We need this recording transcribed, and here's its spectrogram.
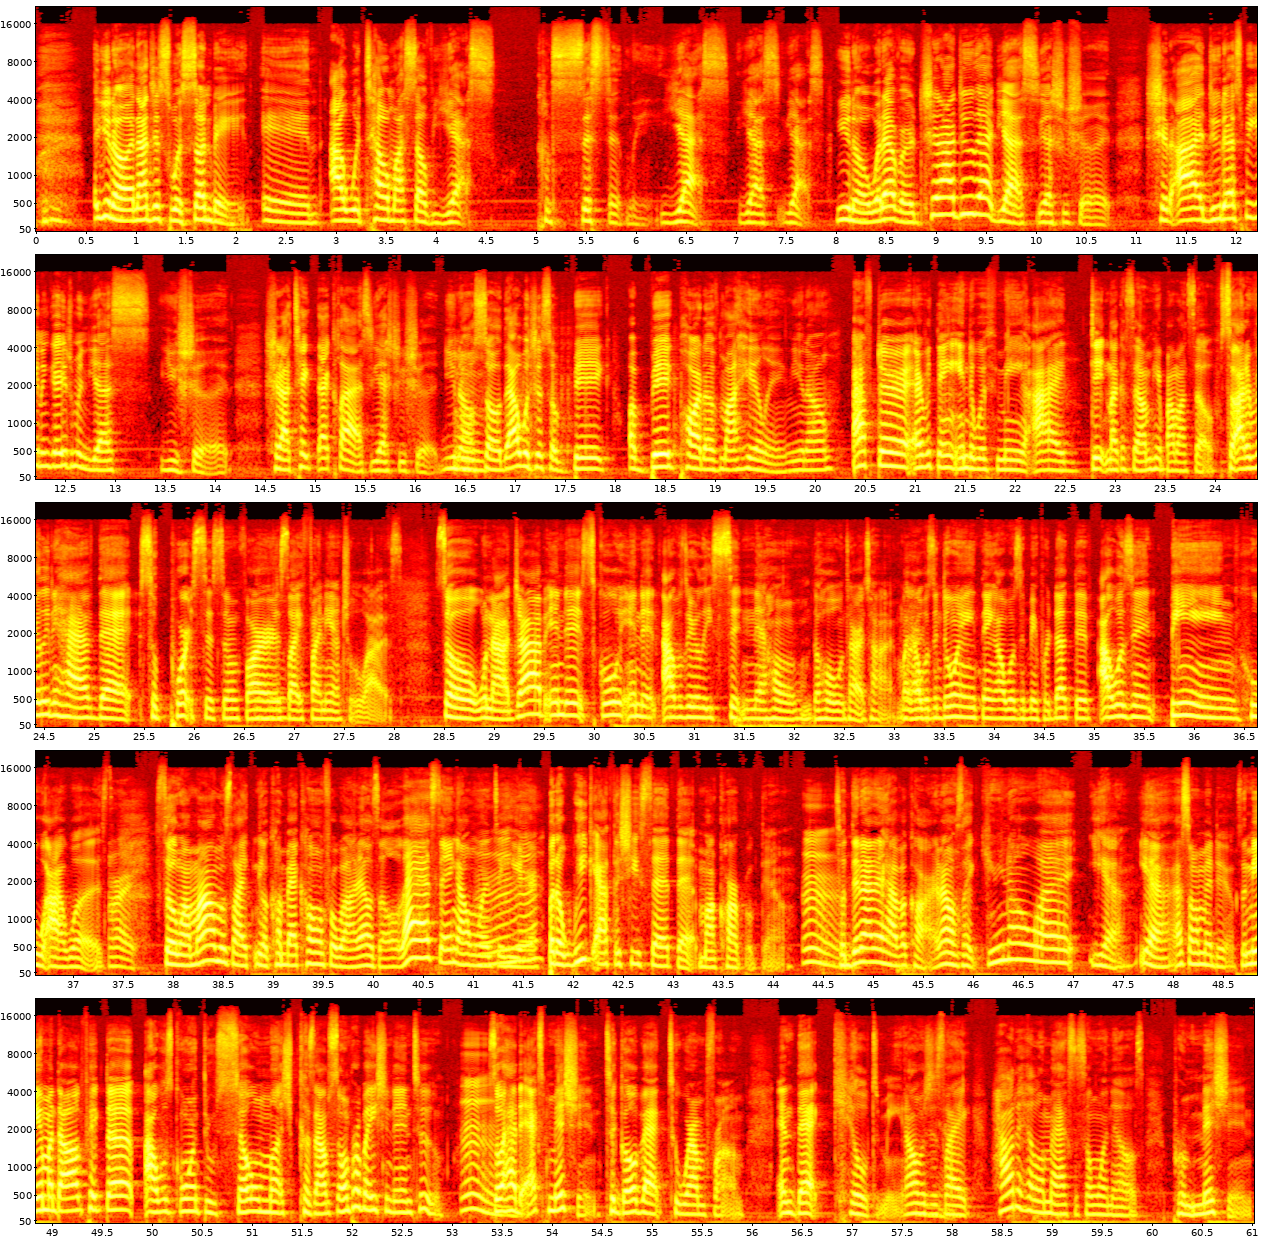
you know, and I just would sunbathe and I would tell myself yes consistently. Yes, yes, yes. You know, whatever. Should I do that? Yes, yes, you should. Should I do that speaking engagement? Yes, you should. Should I take that class? Yes, you should. You know, mm. so that was just a big, a big part of my healing, you know? after everything ended with me, I didn't like I said, I'm here by myself. So I really didn't have that support system as far mm-hmm. as like financial wise. So when our job ended, school ended, I was literally sitting at home the whole entire time. Like I wasn't doing anything, I wasn't being productive, I wasn't being who I was. Right. So my mom was like, you know, come back home for a while. That was the last thing I wanted to hear. Mm-hmm. But a week after she said that, my car broke down. Mm. So then I didn't have a car. And I was like, you know what? Yeah, yeah, that's what I'm gonna do. So me and my dog picked up. I was going through so much because I was on probation then too. Mm. So I had to ask permission to go back to where I'm from. And that killed me. And I was just like, how the hell am I asking someone else permission?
